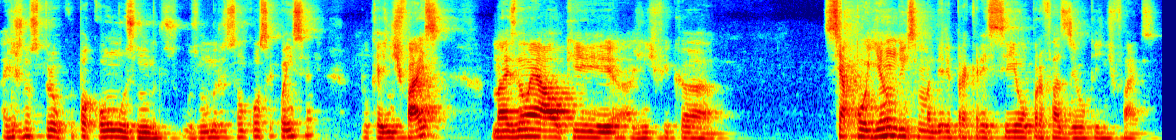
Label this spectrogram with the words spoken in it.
a gente não se preocupa com os números. Os números são consequência do que a gente faz, mas não é algo que a gente fica se apoiando em cima dele para crescer ou para fazer o que a gente faz.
